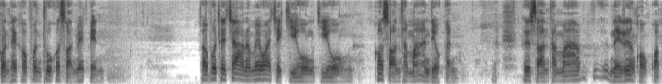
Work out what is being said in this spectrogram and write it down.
คนให้เขาพ้นทุกข์ก็สอนไม่เป็น พระพุทธเจ้านะไม่ว่าจะกี่องค์กี่องค์ ก็สอนธรรมะอันเดียวกัน คือสอนธรรมะในเรื่องของความ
